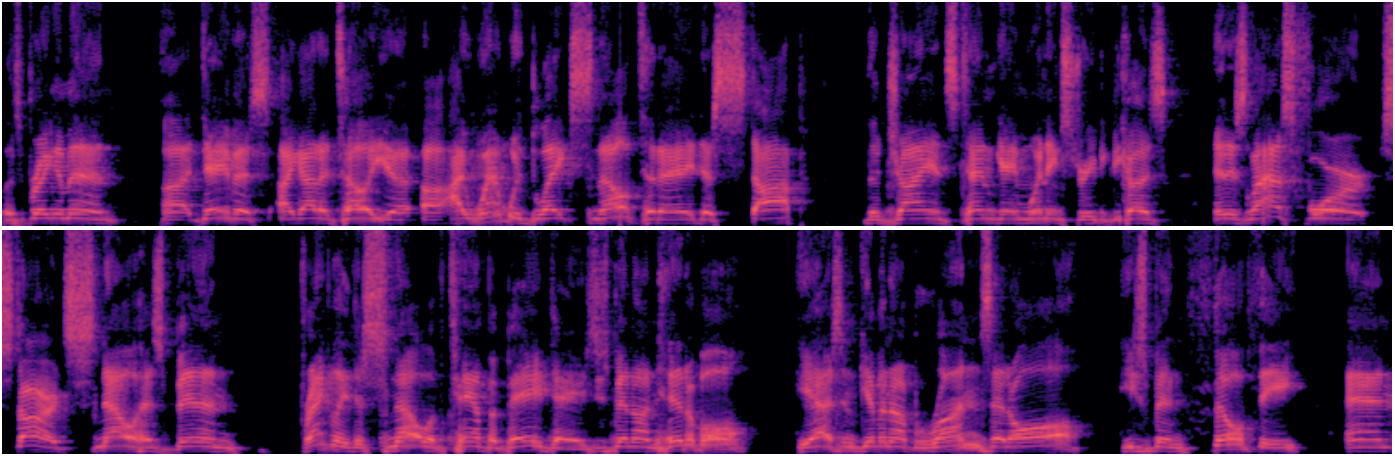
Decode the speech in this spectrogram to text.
let's bring him in. Uh, Davis, I got to tell you, uh, I went with Blake Snell today to stop the Giants' 10 game winning streak because in his last four starts, Snell has been, frankly, the Snell of Tampa Bay days. He's been unhittable. He hasn't given up runs at all. He's been filthy. And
